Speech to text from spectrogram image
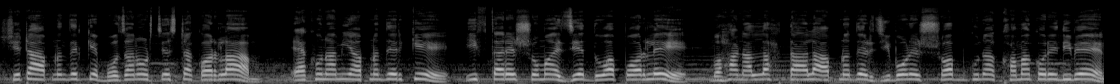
সেটা আপনাদেরকে বোঝানোর চেষ্টা করলাম। এখন আমি আপনাদেরকে ইফতারের সময় যে দোয়া পড়লে মহান আল্লাহ তালা আপনাদের জীবনের সব গুণা ক্ষমা করে দিবেন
